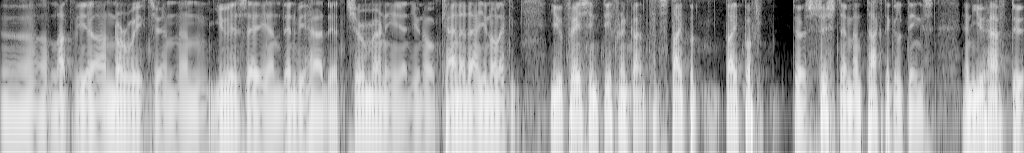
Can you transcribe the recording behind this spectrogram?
uh, Latvia, Norwegian, and USA, and then we had uh, Germany, and you know Canada. You know, like you facing different type of type of the system and tactical things, and you have to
